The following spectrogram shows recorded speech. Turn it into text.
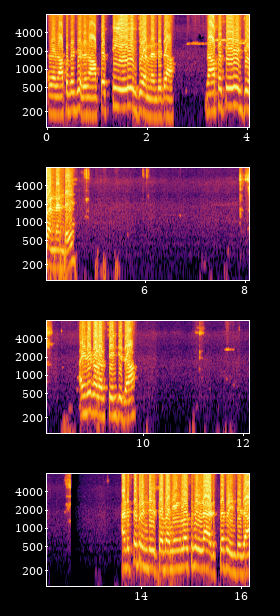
അല്ല? നാപ്പത്തഞ്ചല്ല നാപ്പത്തി ഏഴ് ഇഞ്ച് വണ്ണുണ്ട് ഇതാ നാപ്പത്തി ഏഴ് ഇഞ്ച് വണ്ണുണ്ട് അതിന്റെ കളർ ചേഞ്ച് ഇതാ. അടുത്ത പ്രിന്റ് കിട്ടുക ബനിയൻ ക്ലോത്തിലുള്ള അടുത്ത പ്രിന്റ് ഇതാ.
